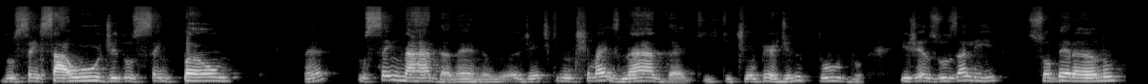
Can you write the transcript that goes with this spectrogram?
dos sem saúde, dos sem pão. Né? Sem nada, né? Gente que não tinha mais nada, que, que tinha perdido tudo. E Jesus ali, soberano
